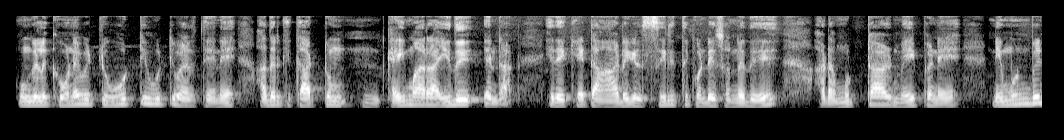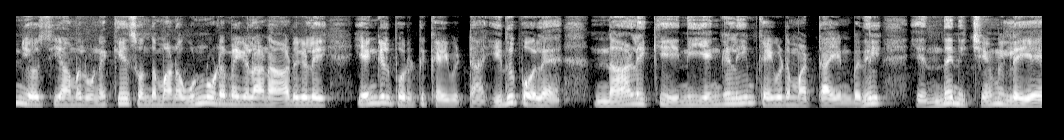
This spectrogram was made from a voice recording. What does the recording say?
உங்களுக்கு உணவிட்டு ஊட்டி ஊட்டி வளர்த்தேனே அதற்கு காட்டும் கைமாறா இது என்றான். இதை கேட்ட ஆடுகள் சிரித்து கொண்டே சொன்னது அட முட்டாள் மெய்ப்பனே நீ முன்பின் யோசியாமல் உனக்கே சொந்தமான உன் உடைமைகளான ஆடுகளை எங்கள் பொருட்டு கைவிட்டாய் இதுபோல நாளைக்கு நீ எங்களையும் கைவிட மாட்டாய் என்பதில் எந்த நிச்சயமும் இல்லையே.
